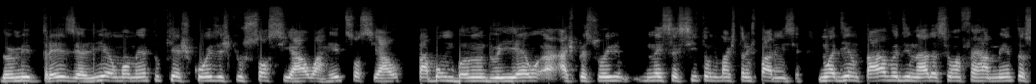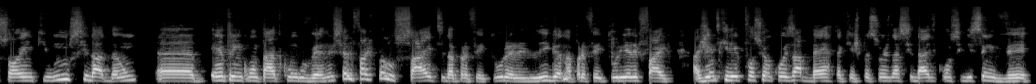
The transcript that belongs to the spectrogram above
2013 ali, é um momento que as coisas que o social, a rede social está bombando e é, as pessoas necessitam de mais transparência. Não adiantava de nada ser uma ferramenta só em que um cidadão é, entra em contato com o governo. Isso ele faz pelo site da prefeitura, ele liga na prefeitura e ele faz. A gente queria que fosse uma coisa aberta, que as pessoas da cidade conseguissem ver,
